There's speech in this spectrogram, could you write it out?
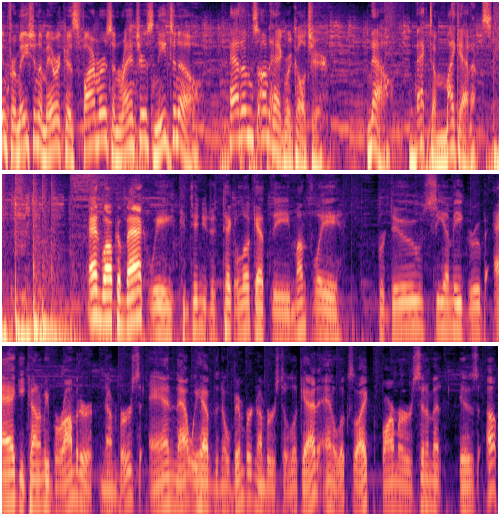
Information America's farmers and ranchers need to know. Adams on Agriculture. Now, Back to Mike Adams. And welcome back. We continue to take a look at the monthly Purdue CME Group Ag Economy Barometer numbers. And now we have the November numbers to look at. And it looks like farmer sentiment is up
